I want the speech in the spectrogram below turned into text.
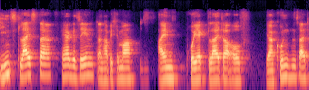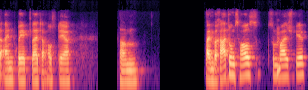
Dienstleister her gesehen, dann habe ich immer einen Projektleiter auf ja, Kundenseite, einen Projektleiter auf der ähm, beim Beratungshaus zum mhm. Beispiel.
